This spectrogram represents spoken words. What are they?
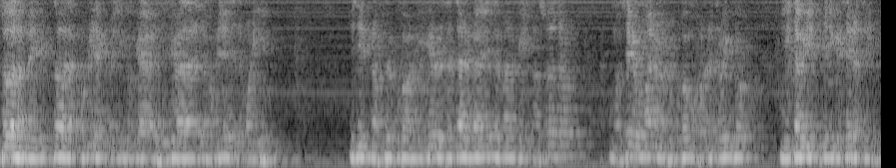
toda la, toda la comida que me dijo que haga, si le iba a dar la comida se moría. Es decir, nos preocupamos, lo que quiero resaltar acá esto, hermano, que nosotros, como seres humanos, nos preocupamos por nuestro hijo y está bien, tiene que ser así.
